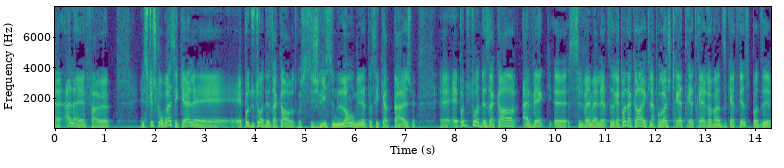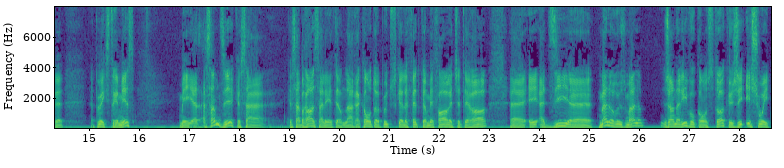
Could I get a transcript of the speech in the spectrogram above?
euh, à la FAE. Et ce que je comprends, c'est qu'elle est, est pas du tout en désaccord. là. En tout cas, si je lis, une longue lettre, c'est quatre pages. euh, elle est pas du tout en désaccord avec euh, Sylvain Mallette. Elle est pas d'accord avec l'approche très, très, très revendicatrice, pas dire euh, un peu extrémiste. Mais elle, elle semble dire que ça que ça brasse à l'interne. Elle raconte un peu tout ce qu'elle a fait comme effort, etc. Euh, et elle dit, euh, malheureusement, j'en arrive au constat que j'ai échoué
